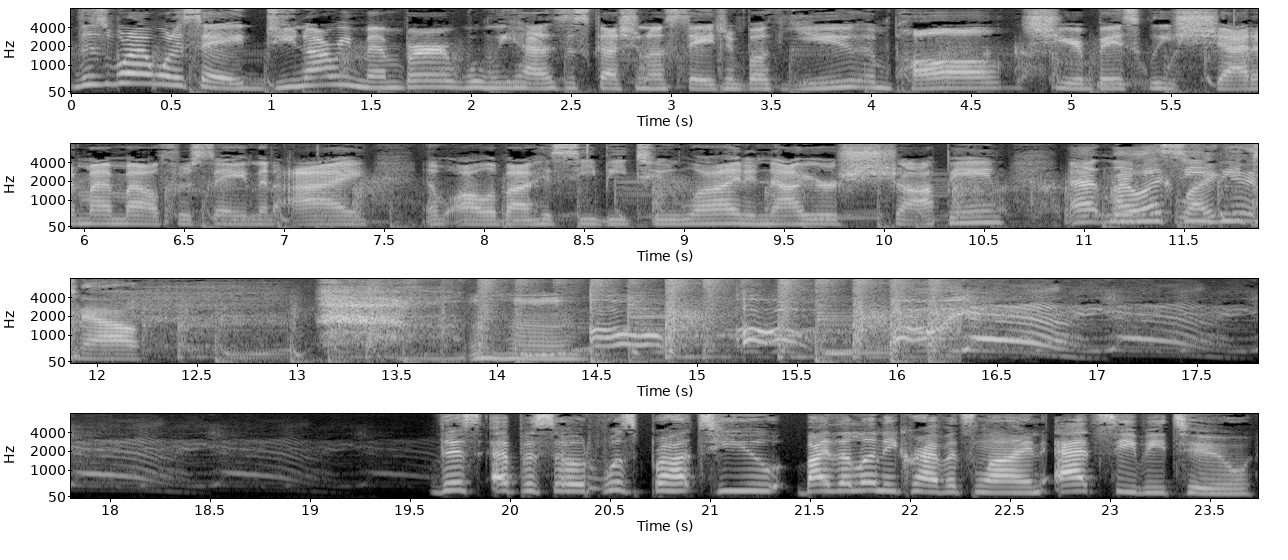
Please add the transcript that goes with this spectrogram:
This is what I want to say. Do you not remember when we had this discussion on stage and both you and Paul Scheer basically shat in my mouth for saying that I am all about his CB2 line and now you're shopping at I Lenny like CB2? liking it now. Mhm. This episode was brought to you by the Lenny Kravitz line at CB2.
